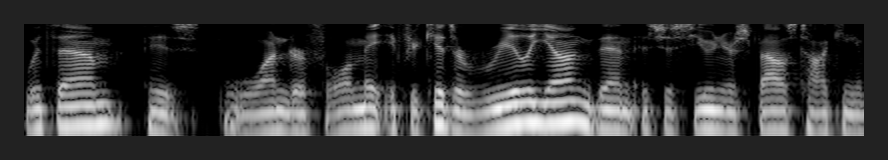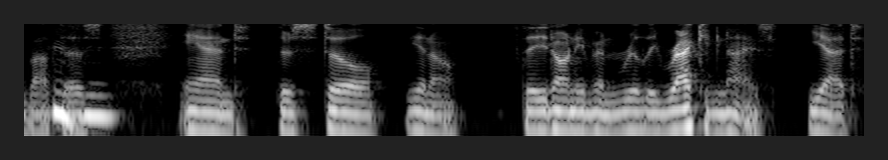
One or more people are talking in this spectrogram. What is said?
with them is wonderful. And if your kids are really young, then it's just you and your spouse talking about this. Mhm. And there's still, you know, they don't even really recognize yet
